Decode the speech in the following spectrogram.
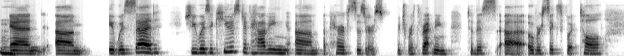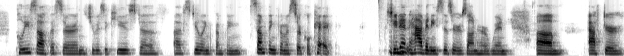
Mm. And um, it was said she was accused of having um, a pair of scissors, which were threatening to this uh, over six foot tall police officer. And she was accused of, of stealing something, something from a Circle K. She Mm. didn't have any scissors on her when um, after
